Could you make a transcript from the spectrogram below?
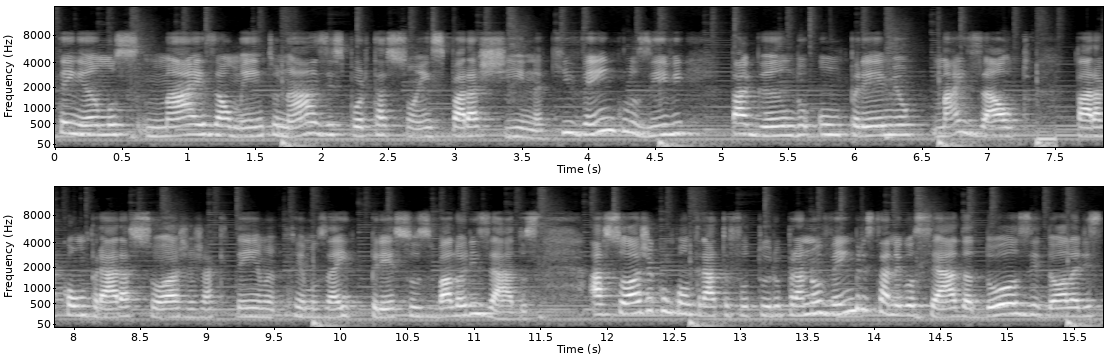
tenhamos mais aumento nas exportações para a China, que vem inclusive pagando um prêmio mais alto para comprar a soja, já que tem, temos aí preços valorizados. A soja com contrato futuro para novembro está negociada a 12 dólares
